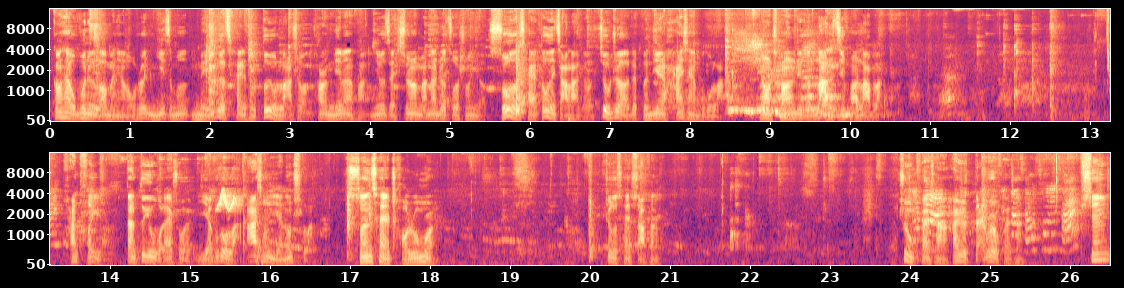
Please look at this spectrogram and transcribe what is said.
刚才我问这个老板娘，我说你怎么每一个菜里头都有辣椒？她说没办法，你说在西双版纳这做生意，所有的菜都得加辣椒，就这这本地人还嫌不够辣。让我尝尝这个辣的鸡块辣不辣？还可以，但对于我来说也不够辣。阿星也能吃辣。酸菜炒肉末，这个菜下饭。这种快餐还是傣味快餐，偏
